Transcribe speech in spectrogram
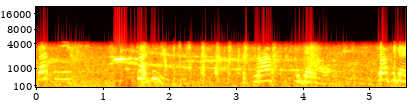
Gussie. Gussie. Drop a gale. Drop a gale.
